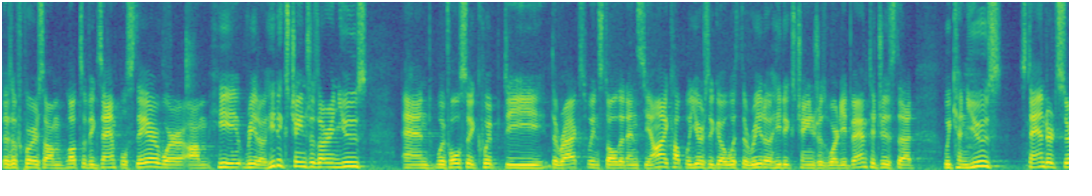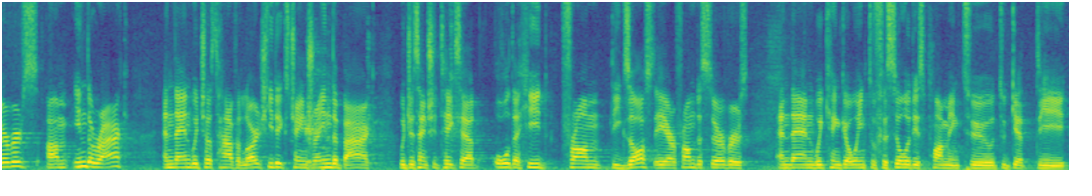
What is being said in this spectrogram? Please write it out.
there's, of course, um, lots of examples there where um, heat, heat exchangers are in use. And we've also equipped the, the racks we installed at NCI a couple years ago with the rear door heat exchangers, where the advantage is that we can use standard servers um, in the rack, and then we just have a large heat exchanger in the back which essentially takes out all the heat from the exhaust air from the servers, and then we can go into facilities plumbing to, to get the,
